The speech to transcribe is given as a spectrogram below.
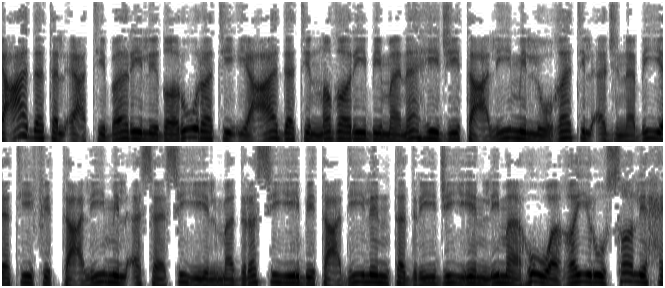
إعادة الاعتبار لضرورة إعادة النظر بمناهج تعليم اللغات الأجنبية في التعليم الأساسي المدرسي بتعديل تدريجي لما هو غير صالح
